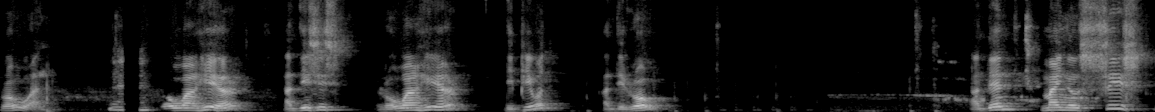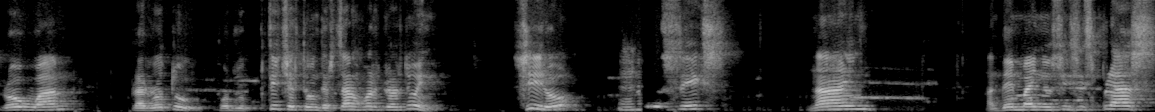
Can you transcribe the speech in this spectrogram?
row one, Mhm. row one here, and this is row one here, the pivot, and the row. And then minus six, row one, plus row two, for the teacher to understand what you are doing. Zero, Mhm. minus six, nine, and then minus six is plus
